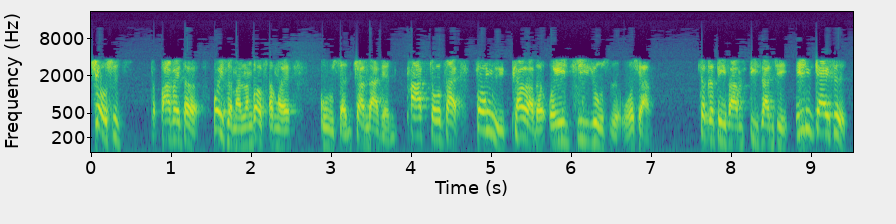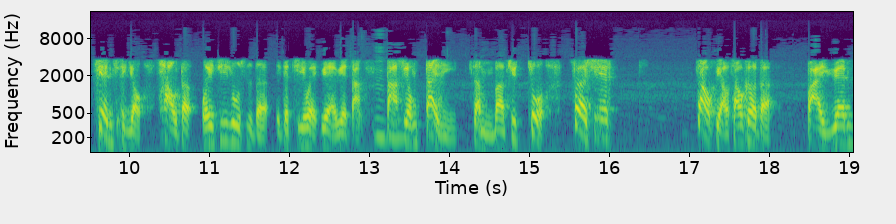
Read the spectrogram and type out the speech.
就是巴菲特为什么能够成为股神赚大钱？他都在风雨飘摇的危机入市。我想这个地方第三季应该是渐渐有好的危机入市的一个机会越来越大。嗯哼大兄带你怎么去做这些造表操课的百元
